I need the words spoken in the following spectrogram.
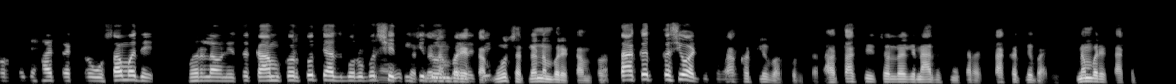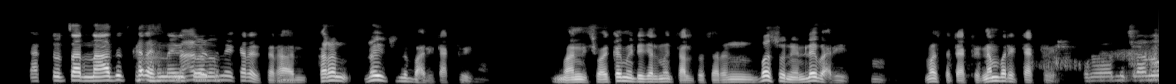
करतो की हा ट्रॅक्टर ऊसामध्ये भर लावण्याचं काम करतो. त्याचबरोबर शेतीची दोन नंबर एक काम ऊसातलं नंबर एक काम करतो. ताकद कशी वाटते तुम्हाला? ताकदले भरपूर हा ताकदी चाललं की नादच नाही करायचं. ताकदले भारी. नंबर एक ताकद. ट्रॅक्टरचा नादच करायचा नाही मित्रांनो. नादच नाही करायचं सर. हा कारण लयच लय भारी ट्रॅक्टर आणि शिवाय कमी डिझेल मध्ये चालतो सर. आणि बसून येईन लय भारी मस्त ट्रॅक्टर नंबर एक ट्रॅक्टर तर मित्रांनो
